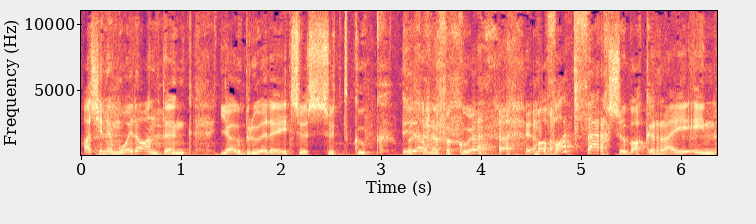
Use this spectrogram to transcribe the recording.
As jy nou mooi daaraan dink, jou brode het so soetkoek begin ja. verkoop. ja. Maar wat verg so bakkery en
